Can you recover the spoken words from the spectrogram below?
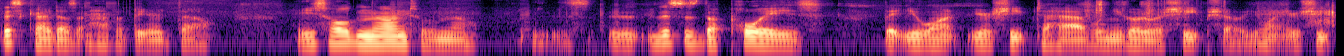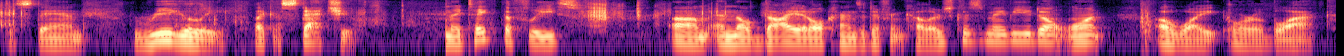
this guy doesn't have a beard though. He's holding on to him though. This is the poise that you want your sheep to have when you go to a sheep show. You want your sheep to stand regally like a statue. And they take the fleece um, and they'll dye it all kinds of different colors because maybe you don't want a white or a black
